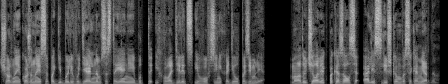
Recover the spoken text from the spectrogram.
Черные кожаные сапоги были в идеальном состоянии, будто их владелец и вовсе не ходил по земле. Молодой человек показался Али слишком высокомерным.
